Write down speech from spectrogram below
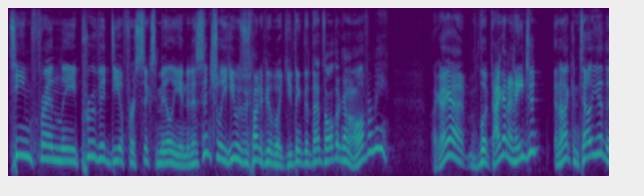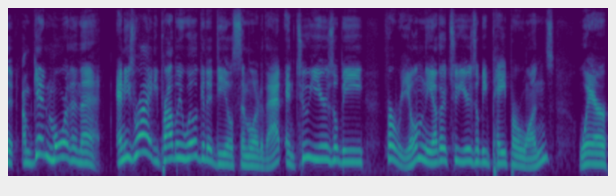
team friendly, prove it deal for six million, and essentially he was responding to people like, you think that that's all they're going to offer me? Like I got look, I got an agent, and I can tell you that I'm getting more than that. And he's right. He probably will get a deal similar to that, and two years will be for real, and the other two years will be paper ones where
